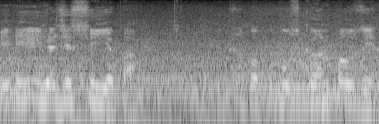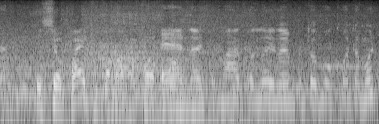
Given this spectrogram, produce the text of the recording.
e, e já descia, pá, buscando para a usina. O seu pai que tomava conta? É, lá? nós tomamos, não lembro, tomou conta há muito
